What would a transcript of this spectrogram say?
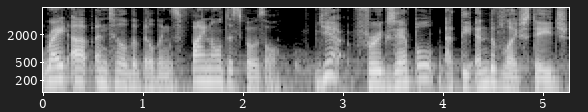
right up until the building's final disposal. Yeah, for example, at the end of life stage,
